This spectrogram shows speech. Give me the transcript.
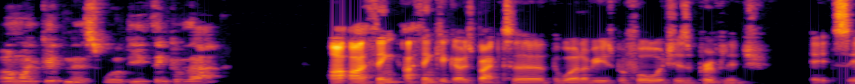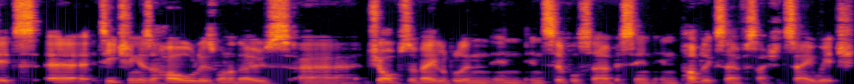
Oh my goodness. Well, do you think of that? I, I think I think it goes back to the word I've used before, which is a privilege. It's it's uh, teaching as a whole is one of those uh, jobs available in, in, in civil service, in, in public service, I should say, which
